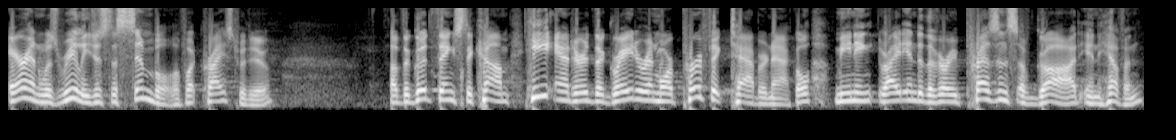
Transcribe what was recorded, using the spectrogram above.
Aaron was really just a symbol of what Christ would do of the good things to come, he entered the greater and more perfect tabernacle, meaning right into the very presence of God in heaven.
